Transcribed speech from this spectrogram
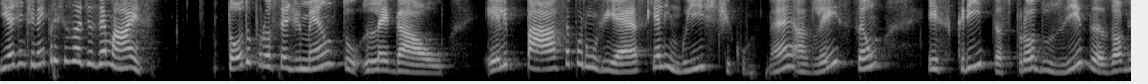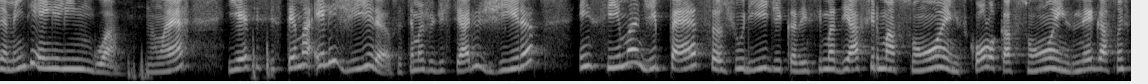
E a gente nem precisa dizer mais. Todo procedimento legal, ele passa por um viés que é linguístico, né? As leis são escritas, produzidas, obviamente, em língua, não é? E esse sistema ele gira, o sistema judiciário gira em cima de peças jurídicas, em cima de afirmações, colocações, negações,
